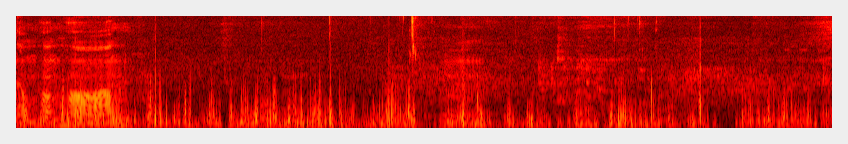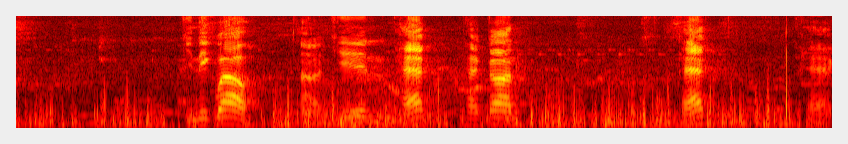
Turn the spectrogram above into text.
นมหอมหอมๆอืมกินอีกเปล่าอ่ากินแท็กแท็กก่อนแท็ก แท็ก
